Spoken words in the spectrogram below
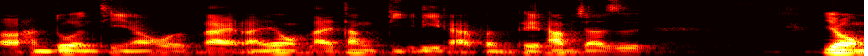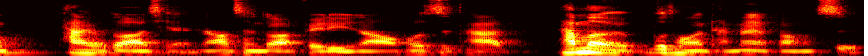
呃，很多人听，然后来来用来当比例来分配，它比较是用它有多少钱，然后乘多少费率，然后或是它他们有不同的谈判的方式。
